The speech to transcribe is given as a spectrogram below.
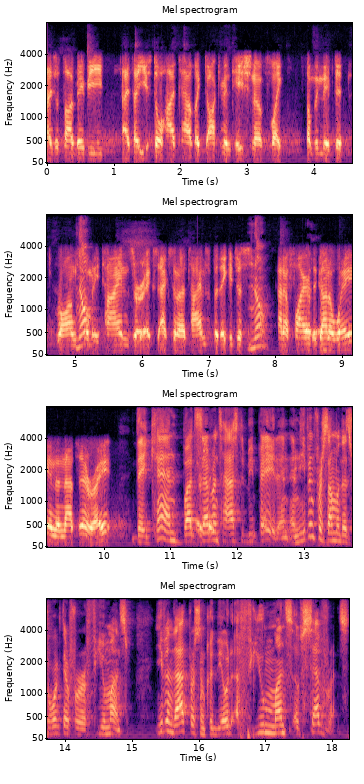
I just thought maybe I thought you still had to have like documentation of like something they did wrong nope. so many times or X, X amount of times, but they could just nope. kind of fire the gun away and then that's it, right? They can, but severance has to be paid. And, and even for someone that's worked there for a few months, even that person could be owed a few months of severance.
